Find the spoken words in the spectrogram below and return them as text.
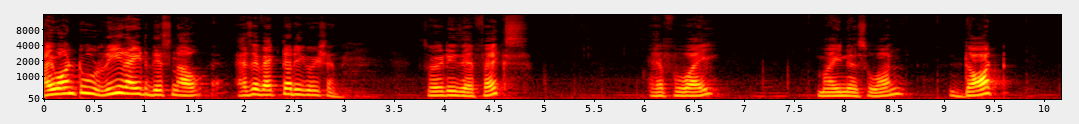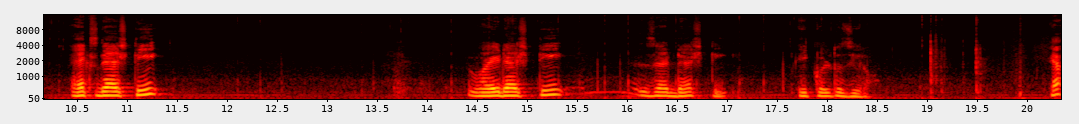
I want to rewrite this now as a vector equation. So, it is f x f y minus 1 dot x dash t y dash t z dash t equal to 0. Yeah.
